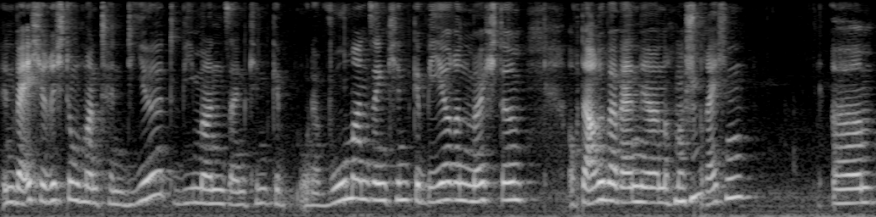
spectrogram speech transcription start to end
in welche Richtung man tendiert, wie man sein Kind oder wo man sein Kind gebären möchte. Auch darüber werden wir nochmal sprechen. Ähm,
